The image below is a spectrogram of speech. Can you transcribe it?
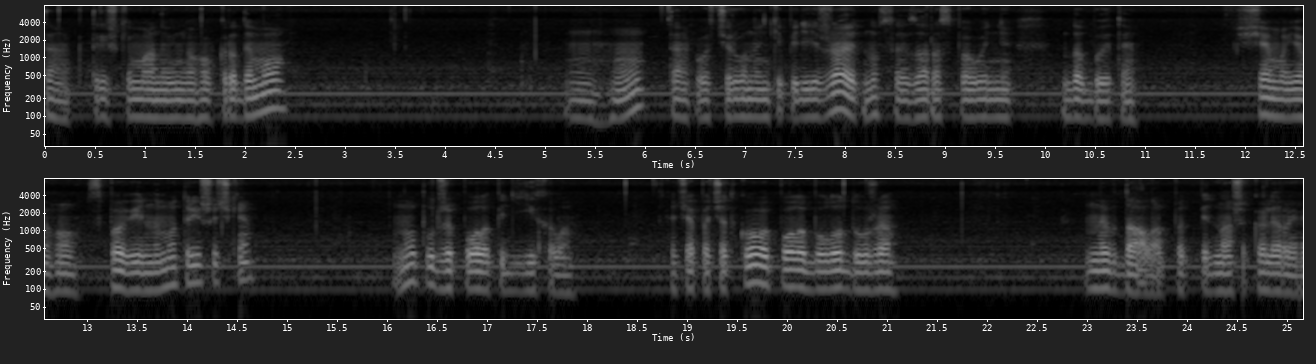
Так, трішки мани в нього вкрадемо. Угу. Так, ось червоненькі під'їжджають. Ну все, зараз повинні добити. Ще ми його сповільнимо трішечки. Ну, тут же поле під'їхало. Хоча початкове поле було дуже невдало під, наші кольори.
